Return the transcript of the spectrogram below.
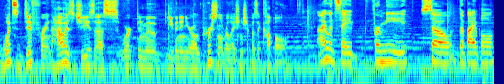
What's different? How has Jesus worked and moved even in your own personal relationship as a couple? I would say for me, so the Bible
